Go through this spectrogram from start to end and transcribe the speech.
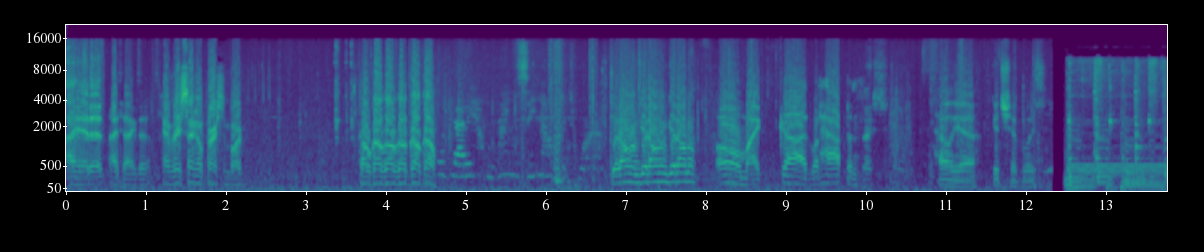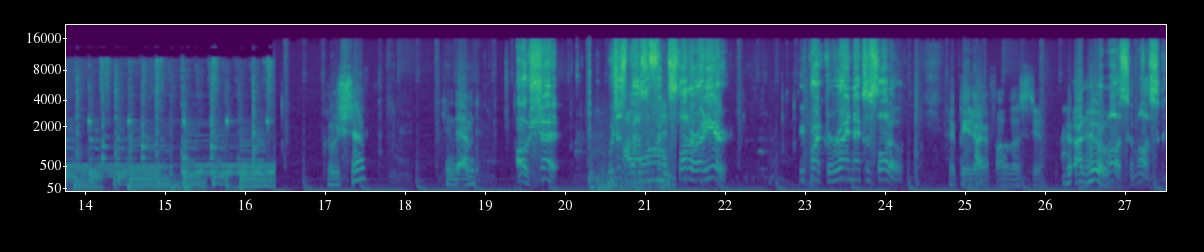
I hit it. I tagged it. Every single person board. Go, go, go, go, go, go. Oh, Daddy, I'm wearing the same outfit tomorrow. Get on him. Get on him. Get on him. Oh my god, what happened? Hell yeah. Good shit, boys. Whose ship? Condemned. Oh shit. We just I passed the won. freaking Slutto right here. We parked right next to Slutto. Hey Peter, I follow this too. On A who? mollusk, a mollusk.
